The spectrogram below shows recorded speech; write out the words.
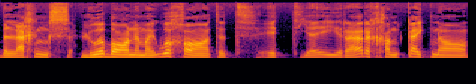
beleggingsloopbaan in my oog gehad het, het jy regtig gaan kyk na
